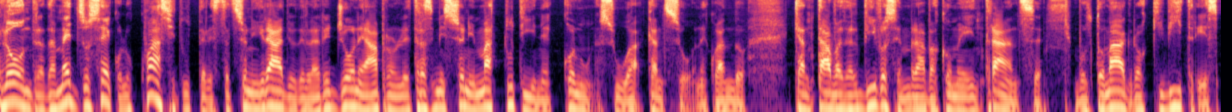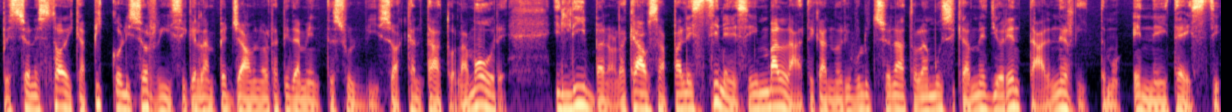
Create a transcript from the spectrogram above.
Londra da mezzo secolo quasi tutte le stazioni radio della regione aprono le trasmissioni mattutine con una sua canzone. Quando cantava dal vivo sembrava come in trance, volto magro, occhi vitri, espressione stoica, piccoli sorrisi che lampeggiavano rapidamente sul viso. Ha cantato l'amore, il Libano, la causa palestinese in ballate che hanno rivoluzionato la musica medio orientale nel ritmo e nei testi.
